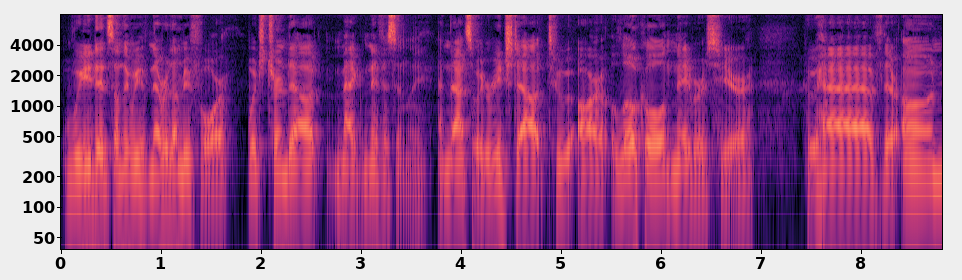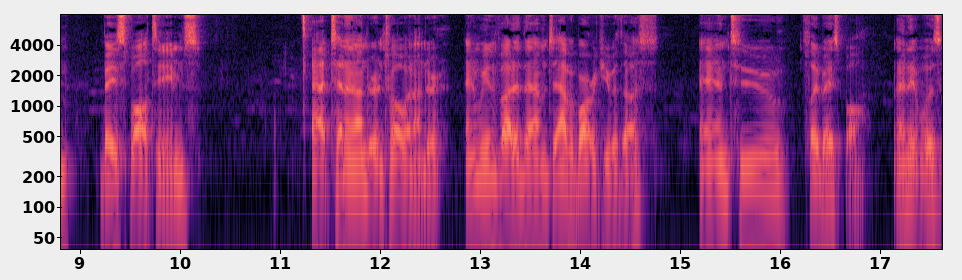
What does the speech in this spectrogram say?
we did something we have never done before, which turned out magnificently. And that's what we reached out to our local neighbors here who have their own baseball teams at 10 and under and 12 and under. And we invited them to have a barbecue with us and to play baseball. And it was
